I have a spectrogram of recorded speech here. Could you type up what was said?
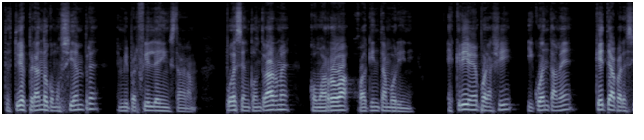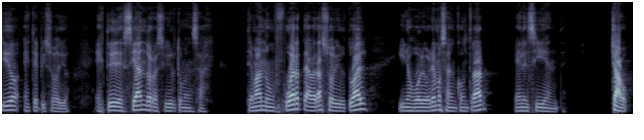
te estoy esperando como siempre en mi perfil de Instagram. Puedes encontrarme como arroba Joaquín Tamborini. Escríbeme por allí y cuéntame qué te ha parecido este episodio. Estoy deseando recibir tu mensaje. Te mando un fuerte abrazo virtual y nos volveremos a encontrar en el siguiente. Chao.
